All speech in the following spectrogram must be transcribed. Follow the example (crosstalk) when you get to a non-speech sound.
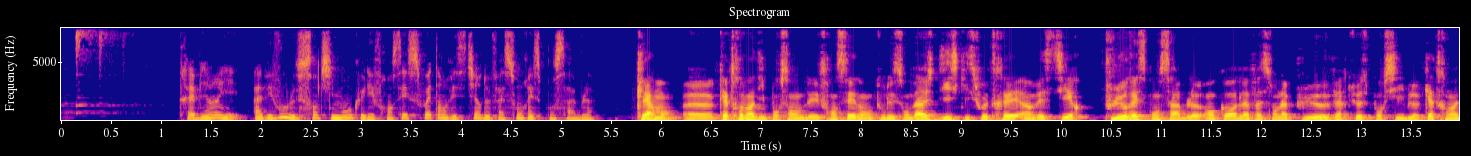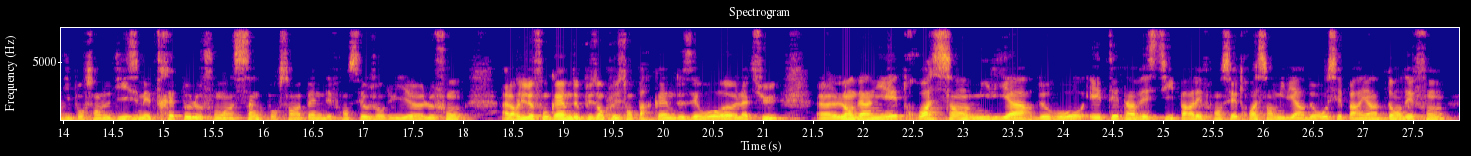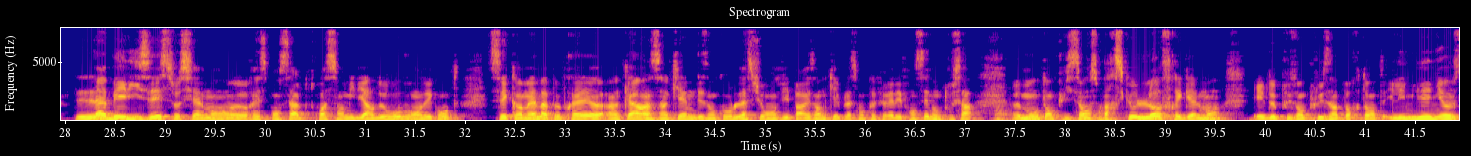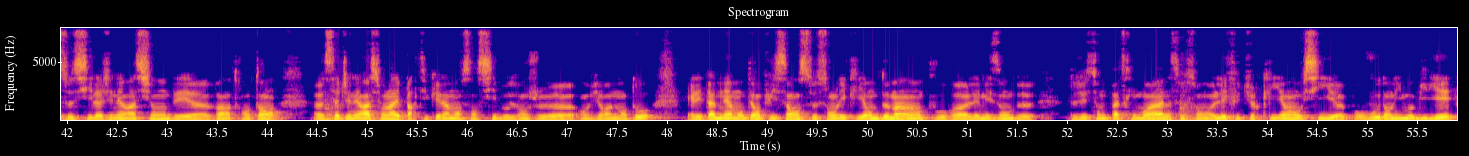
Très bien, et avez-vous le sentiment que les Français souhaitent investir de façon responsable? Clairement, 90% euh, des Français dans tous les sondages disent qu'ils souhaiteraient investir plus responsable encore de la façon la plus euh, vertueuse possible. 90% le disent, mais très peu le font. 5% à peine des Français aujourd'hui euh, le font. Alors ils le font quand même de plus en plus. On part quand même de zéro là-dessus. L'an dernier, 300 milliards d'euros étaient investis par les Français. 300 milliards d'euros, c'est pas rien, dans des fonds labellisés socialement responsables. 300 milliards d'euros, vous vous rendez compte? C'est quand même à peu près un quart, un cinquième des encours de l'assurance vie, par exemple, qui est le placement préféré des Français. Donc tout ça monte en puissance parce que l'offre également est de plus en plus importante. Et les millennials aussi, la génération des 20-30 euh, ans, euh, cette génération-là est particulièrement sensible aux enjeux euh, environnementaux. Elle est amenée à monter en puissance. Ce sont les clients de demain hein, pour les maisons de de gestion de patrimoine, ce sont les futurs clients aussi pour vous dans l'immobilier.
